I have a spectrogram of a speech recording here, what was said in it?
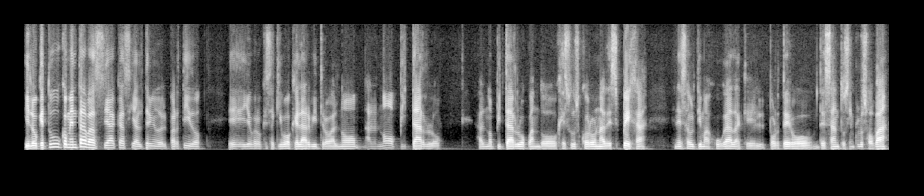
Y lo que tú comentabas ya casi al término del partido, yo creo que se equivoca el árbitro al no, al no pitarlo, al no pitarlo cuando Jesús Corona despeja en esa última jugada que el portero de Santos incluso va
